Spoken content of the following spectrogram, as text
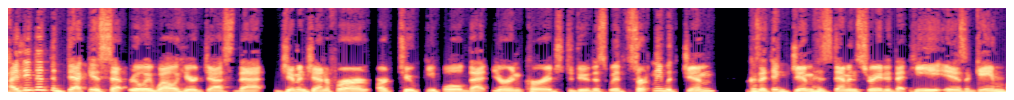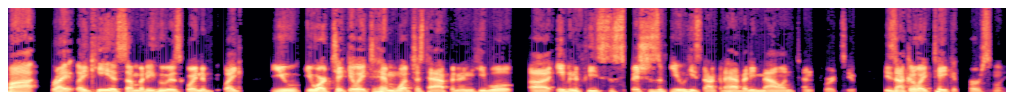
I think that the deck is set really well here, Jess. That Jim and Jennifer are, are two people that you're encouraged to do this with. Certainly with Jim, because I think Jim has demonstrated that he is a game bot, right? Like he is somebody who is going to like you you articulate to him what just happened, and he will uh, even if he's suspicious of you, he's not going to have any malintent towards you. He's not going to like take it personally.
